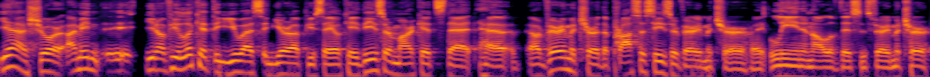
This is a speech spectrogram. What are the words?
Yeah, sure. I mean, eh, you know, if you look at the US and Europe, you say, okay, these are markets that have, are very mature. The processes are very mature, right? Lean and all of this is very mature.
